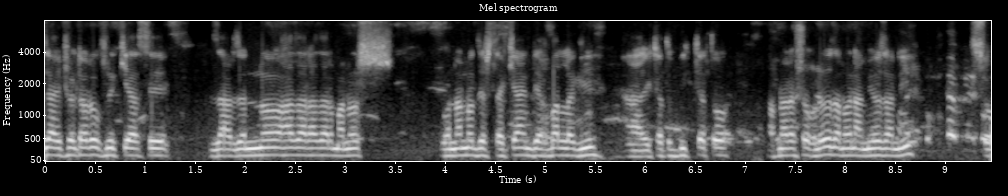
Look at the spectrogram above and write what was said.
যে আইফেলটার উপরে কি আছে, যার জন্য হাজার হাজার মানুষ অন্যান্য দেশ থেকে আমি দেখবার লাগি। আর এটা তো বিখ্যাত, আপনারা সকলেও জানেন, আমিও জানি। সো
